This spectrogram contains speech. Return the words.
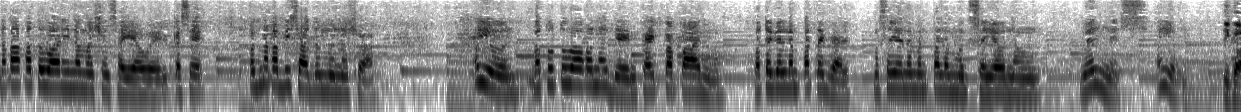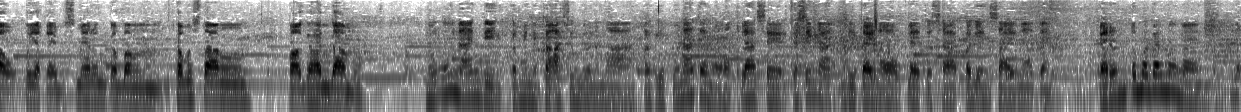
nakakatuwa rin naman siyang sayawin kasi pag nakabisado mo na siya, ayun, matutuwa ka na din kahit pa paano, patagal ng patagal, masaya naman pala magsayaw ng wellness. Ayun. Ikaw, Kuya Kebs, meron ka bang, kamusta ang paghahanda mo? Nung una, hindi kami nagkakasundo ng mga kagrupo natin o klase kasi nga hindi tayo nakakompleto sa pag-ensayo natin. Pero nung tumagal naman, na,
